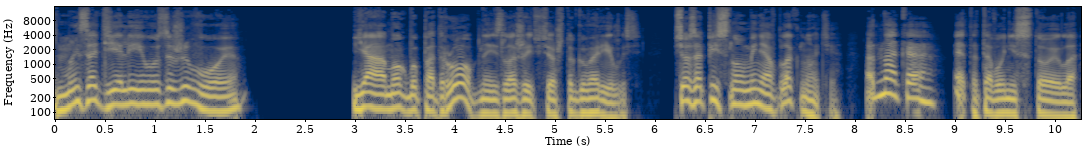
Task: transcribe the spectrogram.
мы задели его за живое. Я мог бы подробно изложить все, что говорилось. Все записано у меня в блокноте. Однако это того не стоило.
